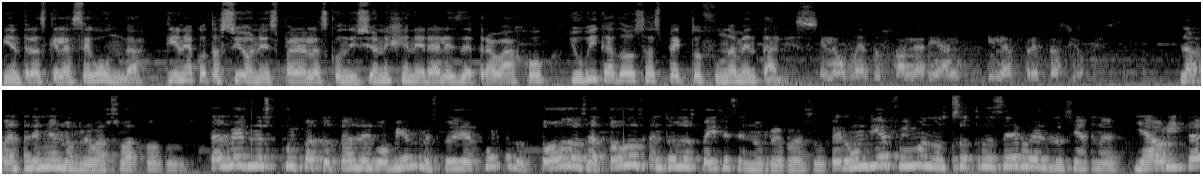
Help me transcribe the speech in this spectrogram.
mientras que la segunda tiene acotaciones para las condiciones generales de trabajo y ubica dos aspectos fundamentales, el aumento salarial y las prestaciones. La pandemia nos rebasó a todos. Tal vez no es culpa total del gobierno, estoy de acuerdo. Todos, a todos en todos los países se nos rebasó. Pero un día fuimos nosotros héroes, Luciana. Y ahorita,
